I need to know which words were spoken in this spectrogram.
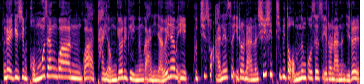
그러니까 이게 지금 법무장관과 다 연결이 돼 있는 거 아니냐. 왜냐하면 이 구치소 안에서 일어나는 CCTV도 없는 곳에서 일어나는 일을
